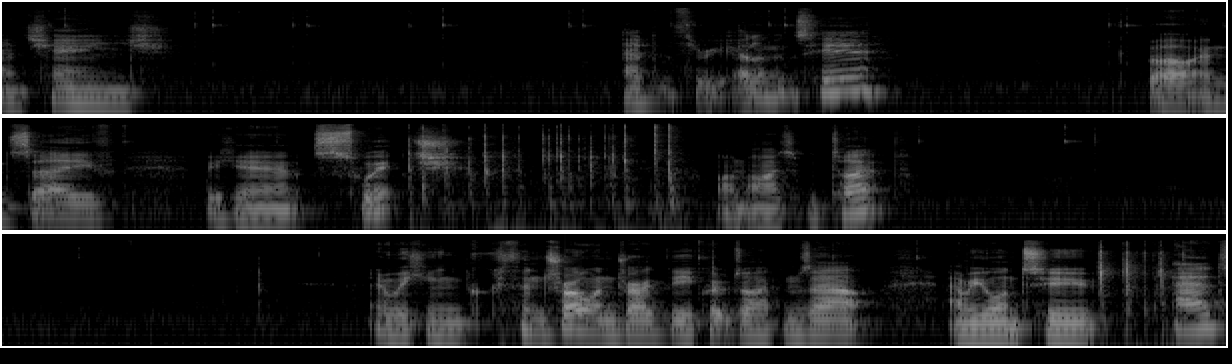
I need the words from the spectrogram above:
and change, add the three elements here, file and save, we can switch on item type. And we can control and drag the equipped items out and we want to add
